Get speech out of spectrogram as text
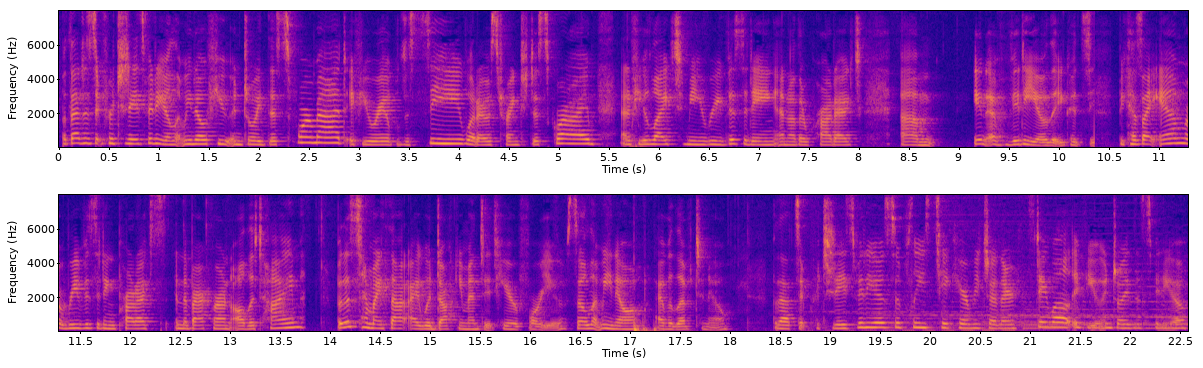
But that is it for today's video. Let me know if you enjoyed this format, if you were able to see what I was trying to describe, and if you liked me revisiting another product um, in a video that you could see because I am revisiting products in the background all the time, but this time I thought I would document it here for you. So let me know, I would love to know. But that's it for today's video, so please take care of each other. Stay well if you enjoyed this video.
